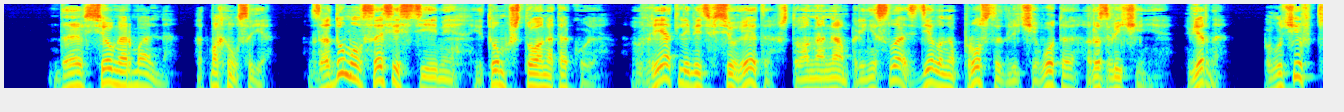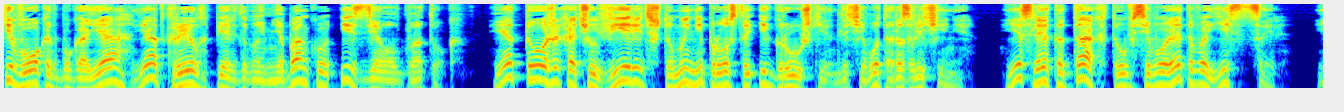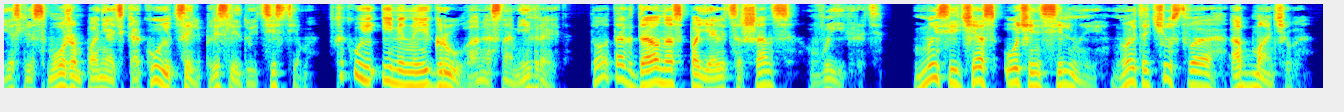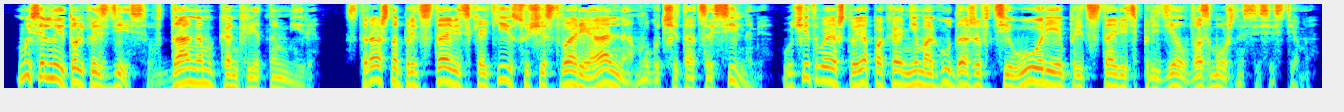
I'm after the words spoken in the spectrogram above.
«Да все нормально», — отмахнулся я. Задумался о системе и том, что она такое. Вряд ли ведь все это, что она нам принесла, сделано просто для чего-то развлечения, верно? Получив кивок от бугая, я открыл переданную мне банку и сделал глоток. Я тоже хочу верить, что мы не просто игрушки для чего-то развлечения. Если это так, то у всего этого есть цель. Если сможем понять, какую цель преследует система, в какую именно игру она с нами играет, то тогда у нас появится шанс выиграть. Мы сейчас очень сильны, но это чувство обманчиво. Мы сильны только здесь, в данном конкретном мире. Страшно представить, какие существа реально могут считаться сильными, учитывая, что я пока не могу даже в теории представить предел возможностей системы.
